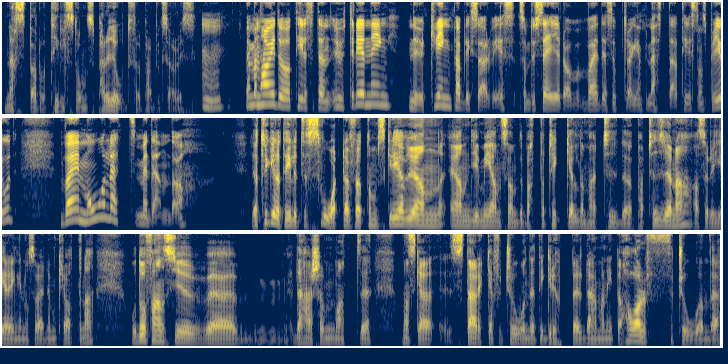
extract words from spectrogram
nästa då tillståndsperiod för public service. Mm. Men man har ju då tillsatt en utredning nu kring public service. Som du säger då, vad är dess uppdrag inför nästa tillståndsperiod? Vad är målet med den då? Jag tycker att det är lite svårt därför att de skrev ju en, en gemensam debattartikel, de här Tidöpartierna, alltså regeringen och Sverigedemokraterna. Och då fanns ju eh, det här som att eh, man ska stärka förtroendet i grupper där man inte har förtroende.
